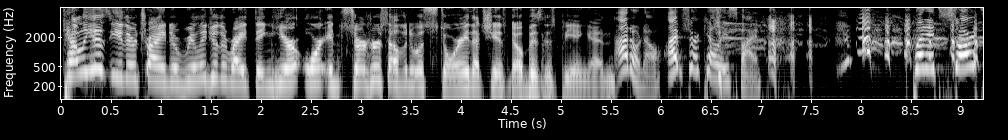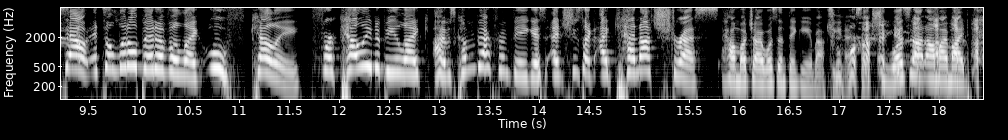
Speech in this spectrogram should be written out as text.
Kelly is either trying to really do the right thing here or insert herself into a story that she has no business being in. I don't know. I'm sure Kelly's fine. But it starts out, it's a little bit of a like, oof, Kelly. For Kelly to be like, I was coming back from Vegas, and she's like, I cannot stress how much I wasn't thinking about Phoenix. Like, she was not on my mind. And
